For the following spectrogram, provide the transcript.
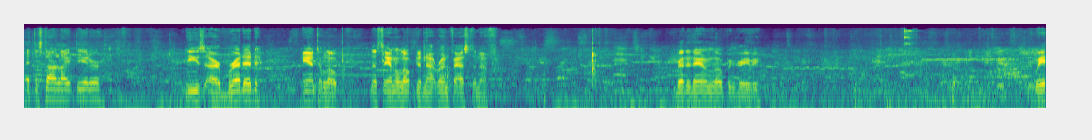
at the Starlight Theater. These are breaded antelope. This antelope did not run fast enough. Breaded antelope and gravy. We,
